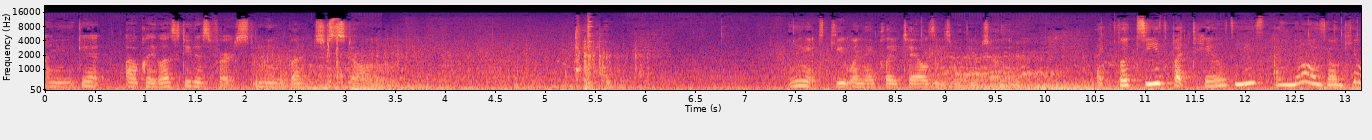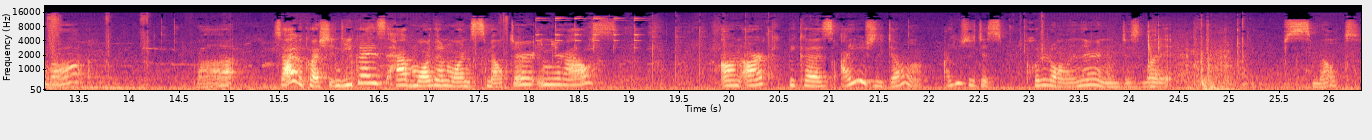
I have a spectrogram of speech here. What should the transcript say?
I need to get... Okay, let's do this first. We need a bunch of stone. I think it's cute when they play tailsies with each other. Like footsies, but tailsies? I know, it's so cute, right? Right? So I have a question. Do you guys have more than one smelter in your house on Ark? Because I usually don't. I usually just put it all in there and just let it smelt.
